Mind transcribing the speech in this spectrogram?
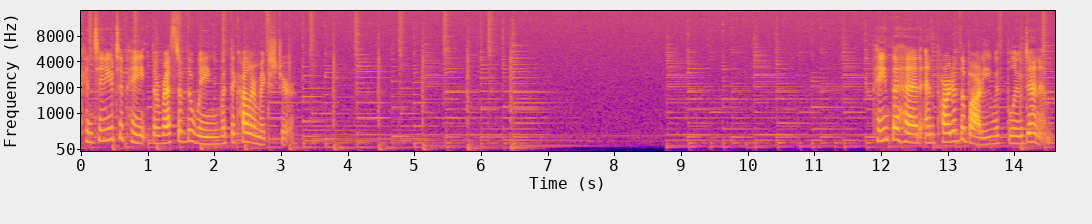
Continue to paint the rest of the wing with the color mixture. Paint the head and part of the body with blue denim.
